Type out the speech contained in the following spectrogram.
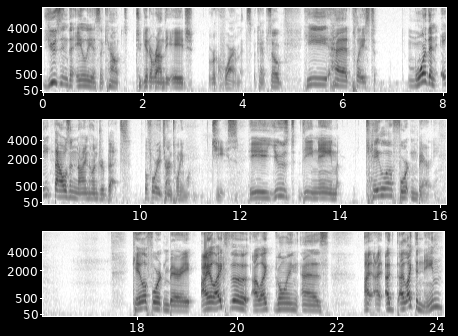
using the alias account to get around the age requirements. Okay, so he had placed more than eight thousand nine hundred bets before he turned twenty one. Jeez. He used the name Kayla Fortenberry. Kayla Fortenberry. I like the. I like going as. I, I, I, I like the name.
